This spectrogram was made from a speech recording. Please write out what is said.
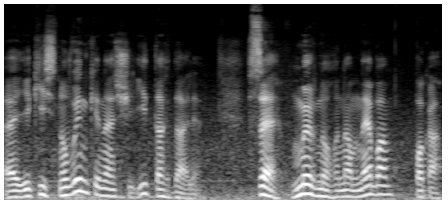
е, якісь новинки наші і так далі. Все, мирного нам неба. Пока.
